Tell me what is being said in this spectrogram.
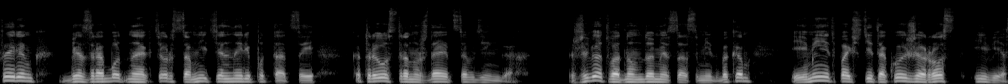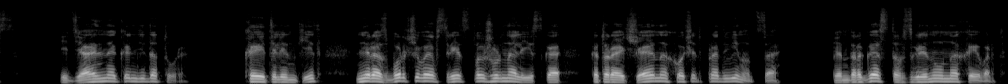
Феринг — безработный актер с сомнительной репутацией, который остро нуждается в деньгах. Живет в одном доме со Смитбеком и имеет почти такой же рост и вес. Идеальная кандидатура. Кейтлин Кит — неразборчивая в средствах журналистка, которая отчаянно хочет продвинуться. Пендергаст взглянул на Хейвард.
